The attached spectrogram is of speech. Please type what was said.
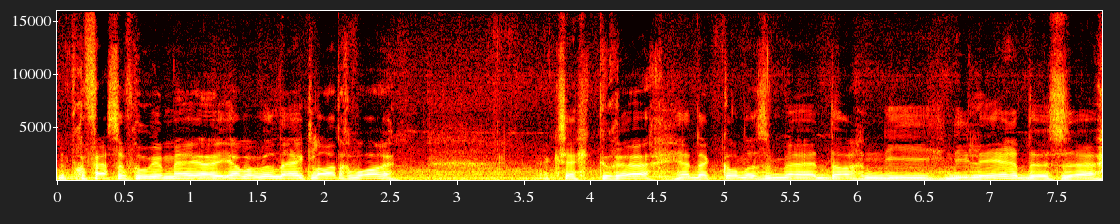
De professor vroeg mij, uh, ja, wat wilde ik later worden? Ik zeg coureur. Ja, dat konden ze me daar niet, niet leren. Dus uh,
